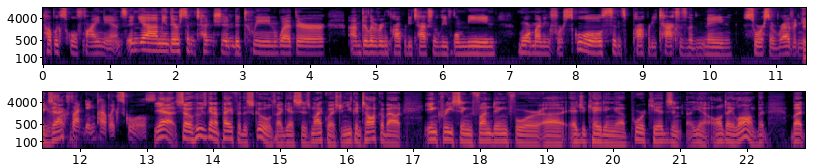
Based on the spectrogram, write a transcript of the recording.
public school finance. And yeah, I mean, there's some tension between whether um, delivering property tax relief will mean more money for schools since property tax is the main source of revenue exactly. for funding public schools. Yeah, so who's going to pay for the schools, I guess is my question. You can talk about increasing funding for uh, educating uh, poor kids and uh, you know all day long, but but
